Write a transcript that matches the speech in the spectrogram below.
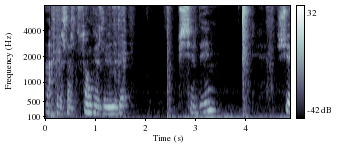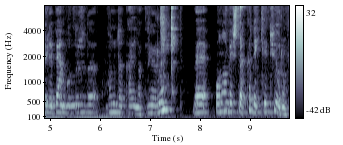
Arkadaşlar son gözlemimi de pişirdim. Şöyle ben bunları da bunu da kaymaklıyorum ve 10-15 dakika bekletiyorum.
